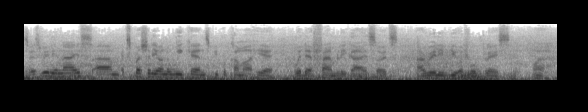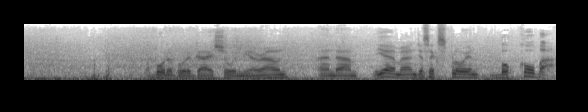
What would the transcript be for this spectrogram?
So it's really nice um, especially on the weekends people come out here with their family guys. So it's a really beautiful place. Wow boda boda guy showing me around. And um, yeah man just exploring Bukoba.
